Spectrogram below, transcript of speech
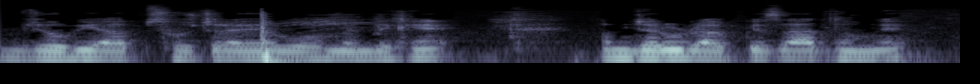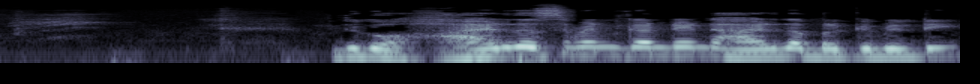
जो भी आप सोच रहे हैं, वो हमें लिखें। हम ज़रूर आपके साथ होंगे। देखो higher the cement content higher the workability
